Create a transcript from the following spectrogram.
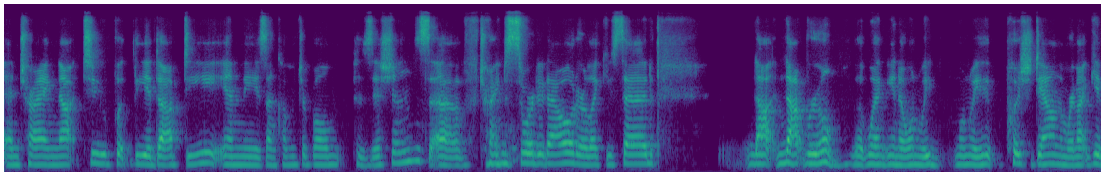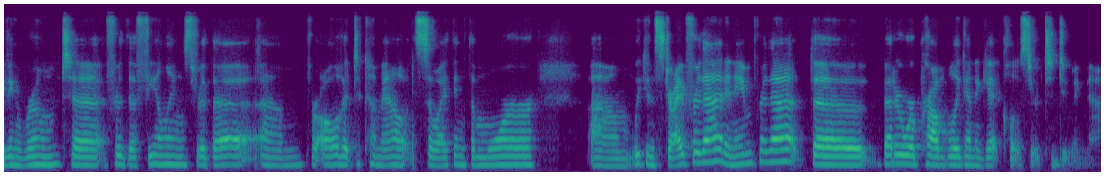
and trying not to put the adoptee in these uncomfortable positions of trying to sort it out or like you said not not room when you know when we when we push down we're not giving room to for the feelings for the um, for all of it to come out. So i think the more um, we can strive for that and aim for that the better we're probably going to get closer to doing that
